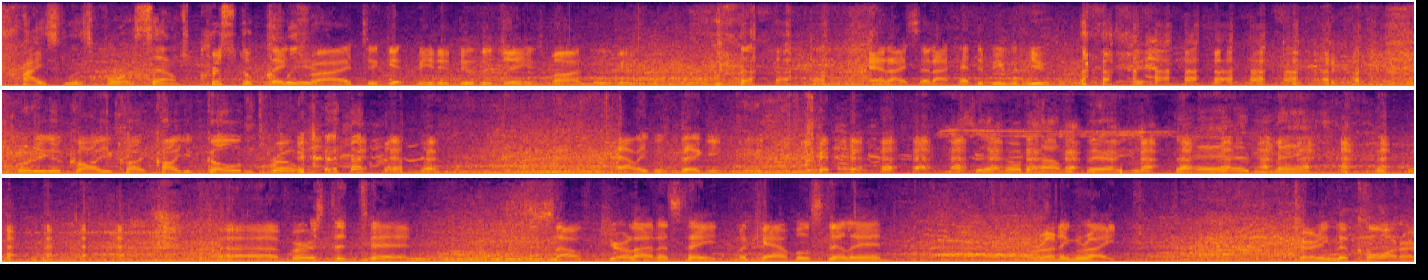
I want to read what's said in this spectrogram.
priceless voice sounds crystal clear. They tried to get me to do the James Bond movie. and I said I had to be with you. what are you going to call you? Call, call you Golden Throat? Hallie was begging. you said no to Halle Berry. You a bad man. uh, first and 10. South Carolina State. McCampbell still in. Running right. Turning the corner,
